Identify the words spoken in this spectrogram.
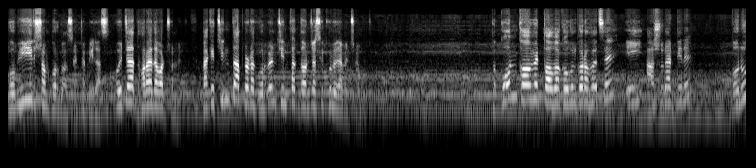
গভীর সম্পর্ক আছে, একটা মিল আছে। ওইটা ধরায় দেওয়ার জন্য। বাকি চিন্তা আপনারা করবেন, চিন্তার দরজা খুলে যাবেন সব তো কোন কওমের তওবা কবুল করা হয়েছে এই আশুরার দিনে? বনু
